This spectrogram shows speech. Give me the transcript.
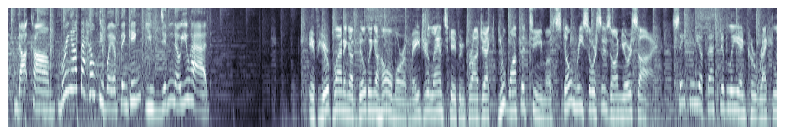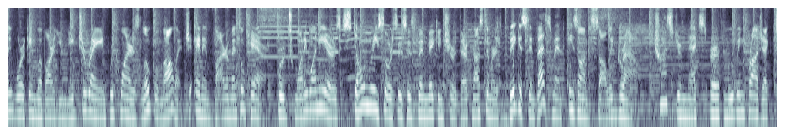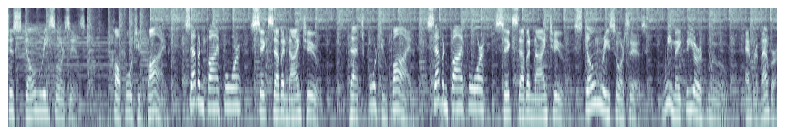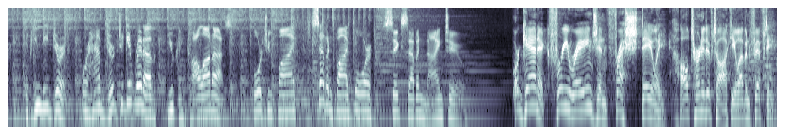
skinandmind.com. Bring out the healthy way of thinking you didn't know you had. If you're planning on building a home or a major landscaping project, you'll want the team of Stone Resources on your side. Safely, effectively, and correctly working with our unique terrain requires local knowledge and environmental care. For 21 years, Stone Resources has been making sure their customers' biggest investment is on solid ground. Trust your next earth moving project to Stone Resources. Call 425 754 6792. That's 425 754 6792. Stone Resources. We make the earth move. And remember, if you need dirt or have dirt to get rid of, you can call on us. 425 754 6792. Organic, free range, and fresh daily. Alternative Talk 1150.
